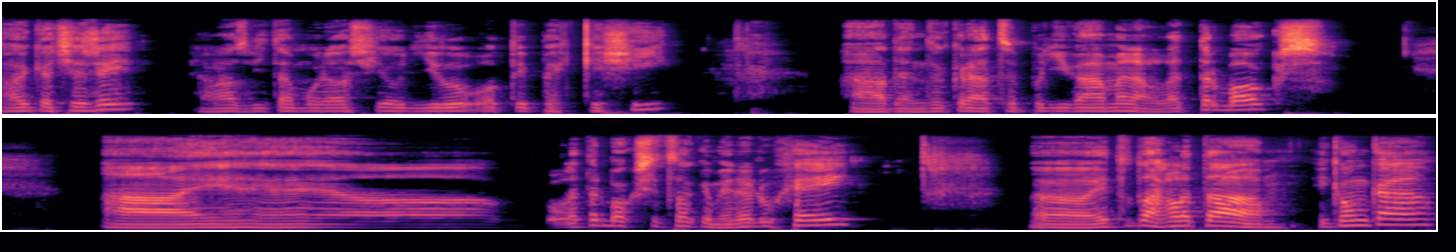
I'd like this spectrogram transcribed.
Ahoj kačeři, já vás vítám u dalšího dílu o typech keší. A tentokrát se podíváme na Letterbox. A je, uh, Letterbox je celkem jednoduchý. Uh, je to tahle ta ikonka,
